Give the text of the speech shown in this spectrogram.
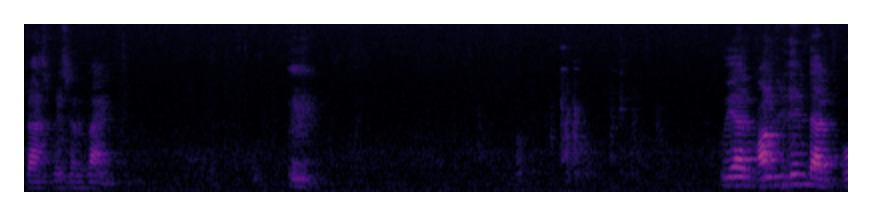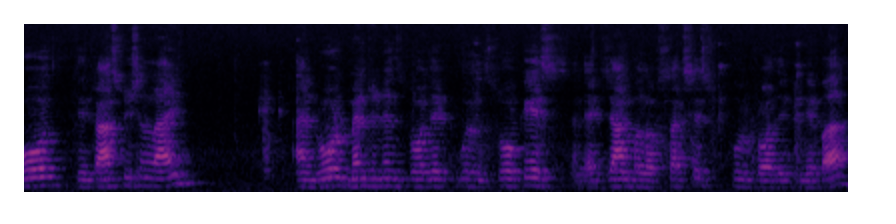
transmission line. we are confident that both the transmission line and road maintenance project will showcase an example of successful project in Nepal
